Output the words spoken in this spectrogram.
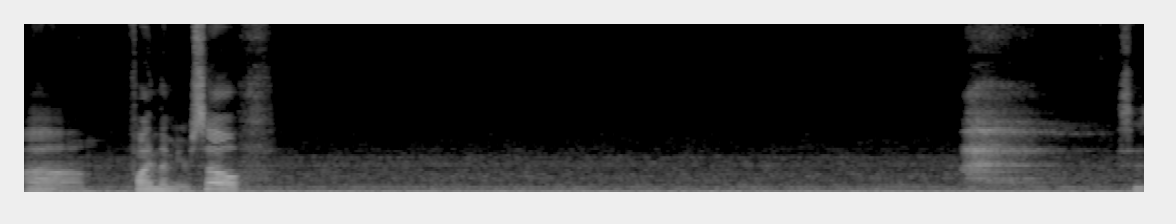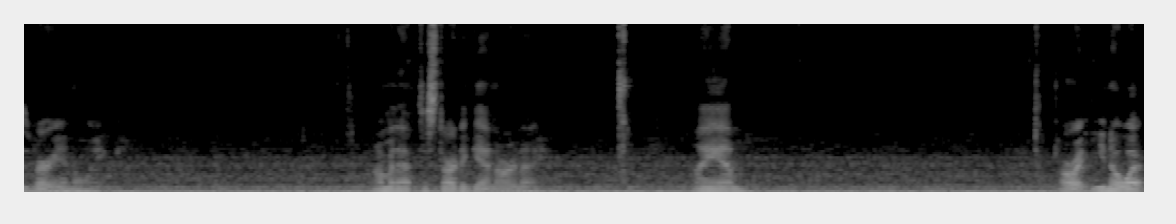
uh, find them yourself. This is very annoying. I'm gonna have to start again, aren't I? I am. Alright, you know what?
